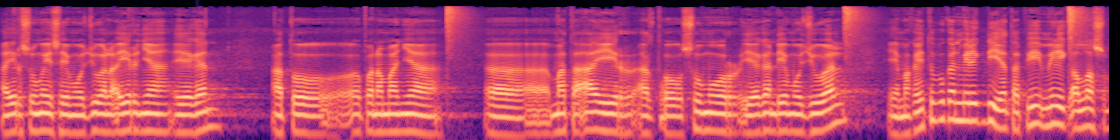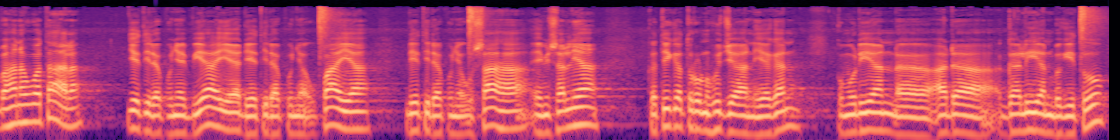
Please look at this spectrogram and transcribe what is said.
Air sungai saya mau jual airnya, ya kan? Atau apa namanya uh, mata air atau sumur, ya kan dia mau jual, ya maka itu bukan milik dia tapi milik Allah Subhanahu wa taala. Dia tidak punya biaya, dia tidak punya upaya, dia tidak punya usaha, ya misalnya ketika turun hujan ya kan, kemudian uh, ada galian begitu,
